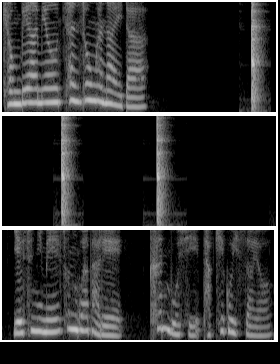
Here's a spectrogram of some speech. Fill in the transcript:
경배하며 찬송하나이다. 예수님의 손과 발에 큰 못이 박히고 있어요.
